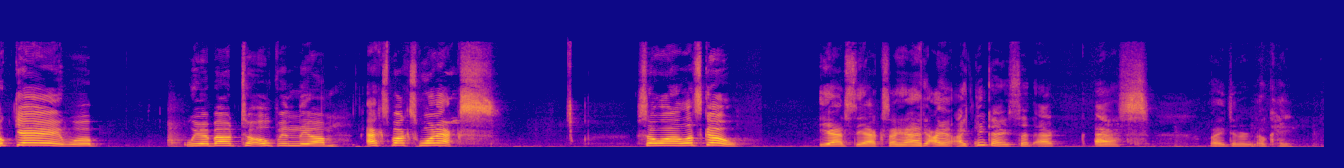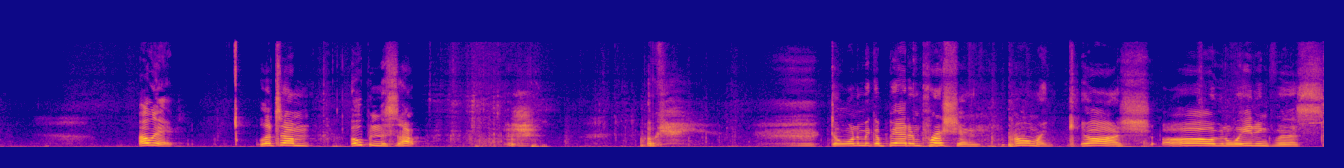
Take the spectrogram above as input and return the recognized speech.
Okay, well, we're about to open the um, Xbox One X. So uh, let's go. Yeah, it's the X. I I, I think I said S, but I didn't. Okay. Okay, let's um open this up. Okay. Don't want to make a bad impression. Oh my gosh. Oh, I've been waiting for this.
